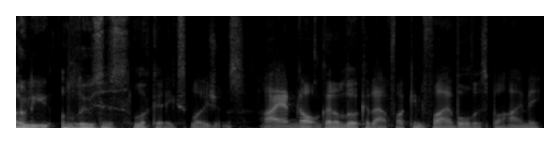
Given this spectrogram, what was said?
only losers look at explosions. I am not going to look at that fucking fireball that's behind me.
